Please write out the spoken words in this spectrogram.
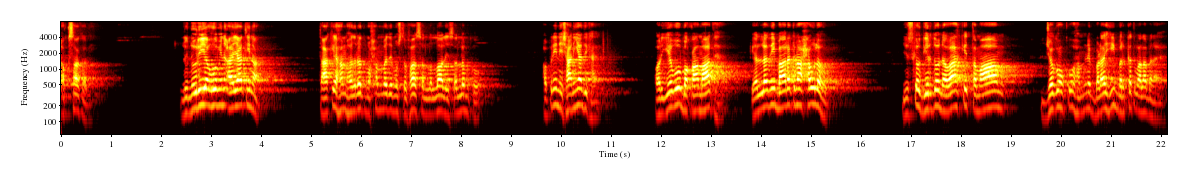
اقسا کا بھی۔ لنوری من آیاتی نا تاکہ ہم حضرت محمد مصطفیٰ صلی اللہ علیہ وسلم کو اپنی نشانیاں دکھائیں۔ اور یہ وہ مقامات ہیں کہ اللہ بھی بارک نہ حول ہو جس کو گرد و نواح کے تمام جگہوں کو ہم نے بڑا ہی برکت والا بنایا ہے۔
